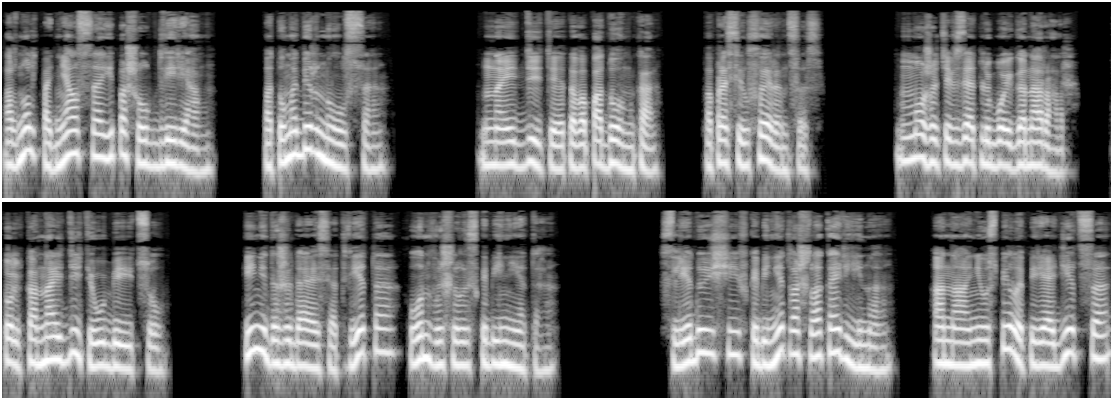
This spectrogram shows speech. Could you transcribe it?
Арнольд поднялся и пошел к дверям. Потом обернулся. Найдите этого подонка, попросил Ференсес. Можете взять любой гонорар, только найдите убийцу. И не дожидаясь ответа, он вышел из кабинета. Следующий в кабинет вошла Карина. Она не успела переодеться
